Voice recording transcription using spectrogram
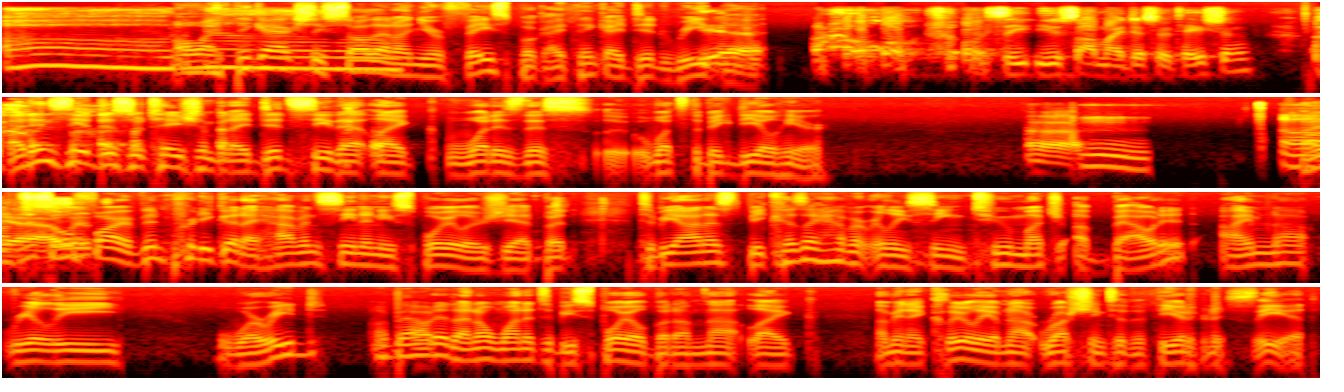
Oh, Oh, I think I actually saw that on your Facebook. I think I did read Yeah. that. oh, oh, so you saw my dissertation? I didn't see a dissertation, but I did see that. Like, what is this? What's the big deal here? Uh, Uh, Yeah, so far, I've been pretty good. I haven't seen any spoilers yet, but to be honest, because I haven't really seen too much about it, I'm not really worried about it. I don't want it to be spoiled, but I'm not like. I mean, I clearly am not rushing to the theater to see it.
